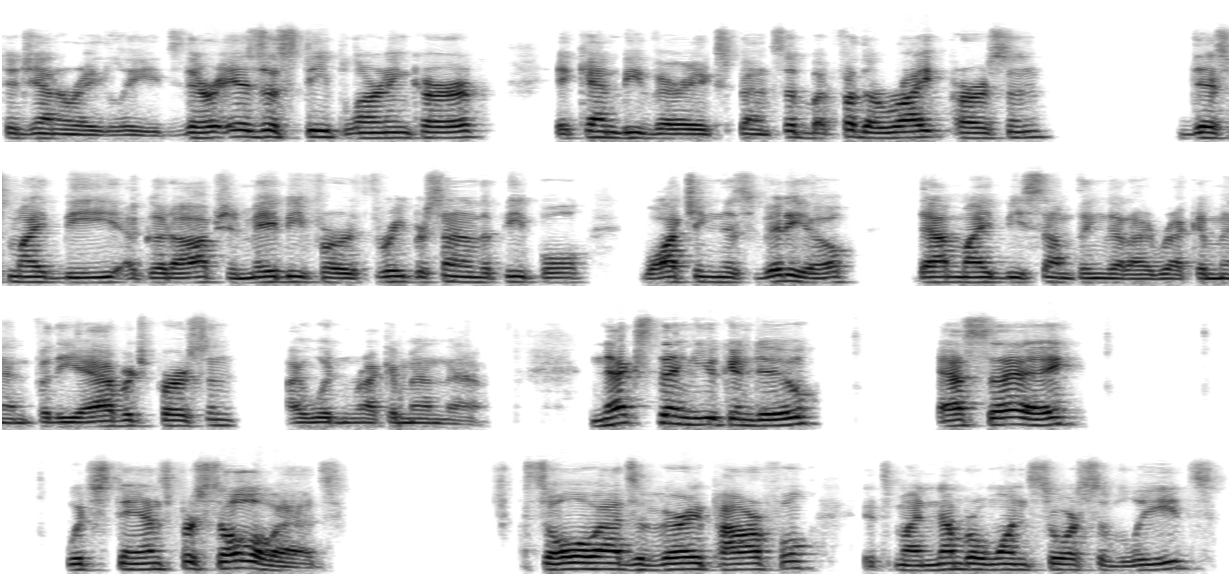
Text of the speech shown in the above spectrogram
to generate leads. There is a steep learning curve. It can be very expensive, but for the right person, this might be a good option. Maybe for 3% of the people watching this video, that might be something that I recommend. For the average person, I wouldn't recommend that. Next thing you can do, SA, which stands for solo ads. Solo ads are very powerful. It's my number one source of leads.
